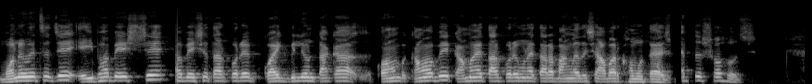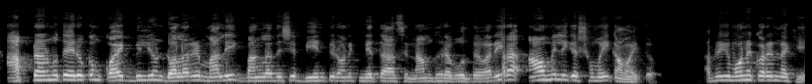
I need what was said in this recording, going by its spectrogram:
মনে হয়েছে যে এইভাবে এসছে ভাবে এসে তারপরে কয়েক বিলিয়ন টাকা কম- কামাবে, কামায় তারপরে মনে হয় তারা বাংলাদেশে আবার ক্ষমতায় আসবে। এত সহজ। আপনার মতো এরকম কয়েক বিলিয়ন ডলারের মালিক বাংলাদেশে বিএনপির অনেক নেতা আছে নাম ধরে বলতে পারি। তারা আওয়ামী লীগের সময়ই কামাইতো। আপনি কি মনে করেন নাকি?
